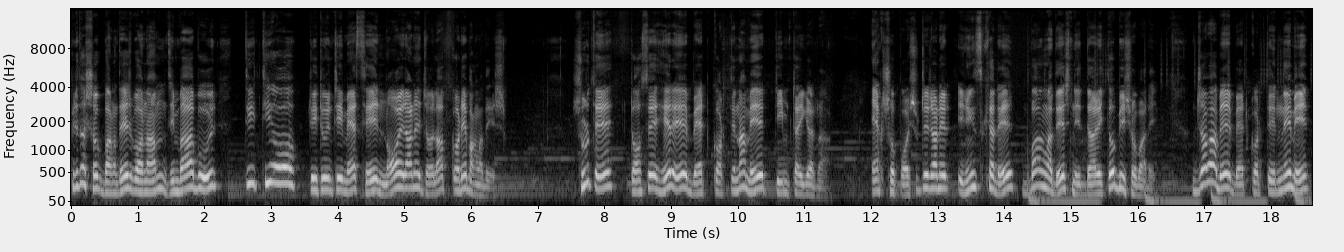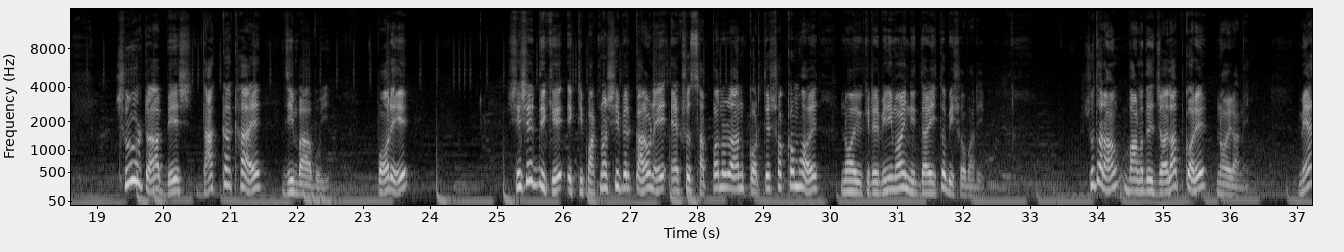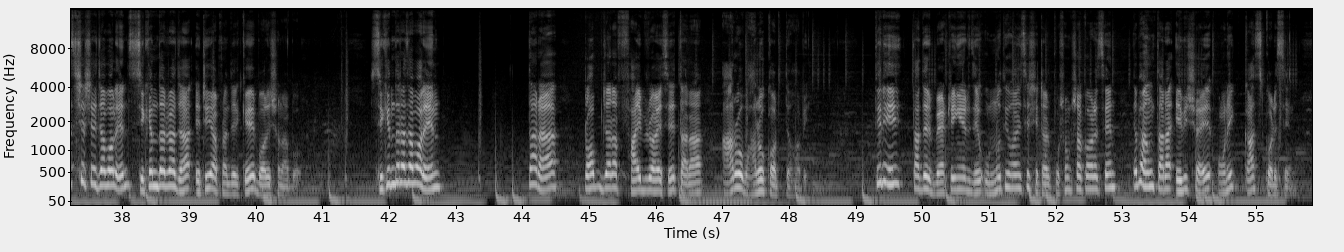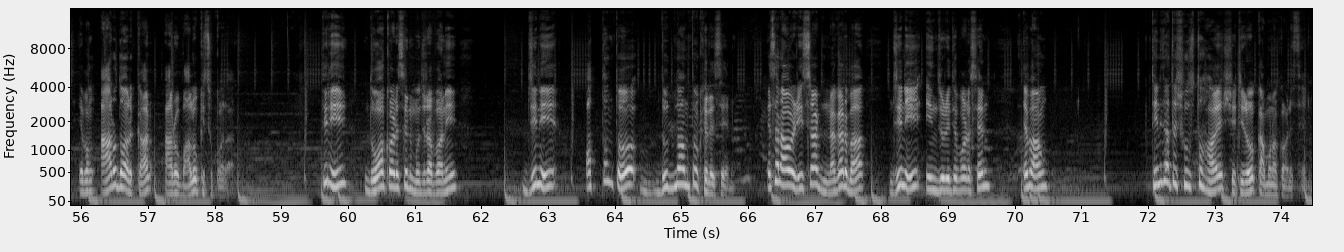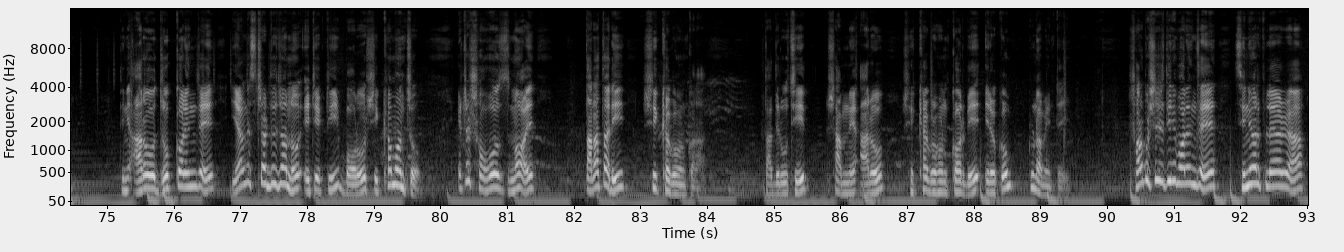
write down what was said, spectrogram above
প্রিয় দর্শক, বাংলাদেশ বনাম জিম্বাবুর তৃতীয় টি টোয়েন্টি ম্যাচে নয় রানে জয়লাভ করে বাংলাদেশ। শুরুতে টসে হেরে ব্যাট করতে নামে টিম টাইগাররা। একশো পঁয়ষট্টি রানের ইনিংস খেলে বাংলাদেশ নির্ধারিত বিশ ওভারে। জবাবে ব্যাট করতে নেমে শুরুটা বেশ ধাক্কা খায় জিম্বাবুই। পরে শেষের দিকে একটি পার্টনারশিপের কারণে একশো ছাপ্পান্ন রান করতে সক্ষম হয় নয় উইকেটের বিনিময়ে নির্ধারিত বিশ ওভারে। সুতরাং বাংলাদেশ জয়লাভ করে নয় রানে। ম্যাচ শেষে যা বলেন সিকেন্দার রাজা, এটি আপনাদেরকে বলে শোনাবো। সিকেন্দার রাজা বলেন, তারা টপ যারা ফাইভ রয়েছে, তারা আরও ভালো করতে হবে। তিনি তাদের ব্যাটিংয়ের যে উন্নতি হয়েছে সেটার প্রশংসা করেছেন এবং তারা এ বিষয়ে অনেক কাজ করেছেন এবং আরও দরকার আরও ভালো কিছু করা তিনি দোয়া করেছেন মুজরাবানি যিনি অত্যন্ত দুর্দান্ত খেলেছেন। এছাড়াও রিচার্ড নাগারবা, যিনি ইঞ্জুরিতে পড়েছেন এবং তিনি যাতে সুস্থ হয় সেটিরও কামনা করেছেন। তিনি আরও যোগ করেন যে ইয়াংস্টারদের জন্য এটি একটি বড় শিক্ষামঞ্চ। এটা সহজ নয় তাড়াতাড়ি শিক্ষা গ্রহণ করা। তাদের উচিত সামনে আরও শিক্ষা গ্রহণ করবে এরকম টুর্নামেন্টে। সর্বশেষে তিনি বলেন যে, সিনিয়র প্লেয়াররা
